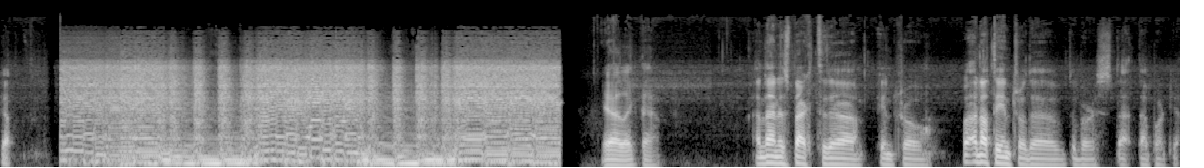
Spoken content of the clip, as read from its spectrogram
Yep. Yeah, I like that. And then it's back to the intro. Well, not the intro, the, the verse, that, that part, yeah.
